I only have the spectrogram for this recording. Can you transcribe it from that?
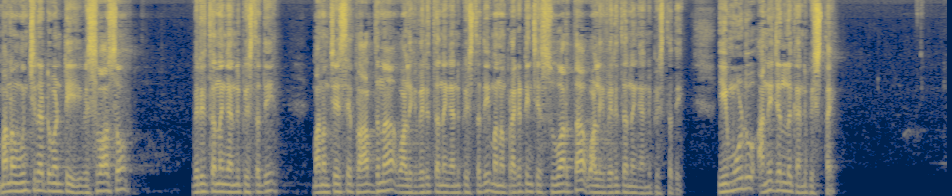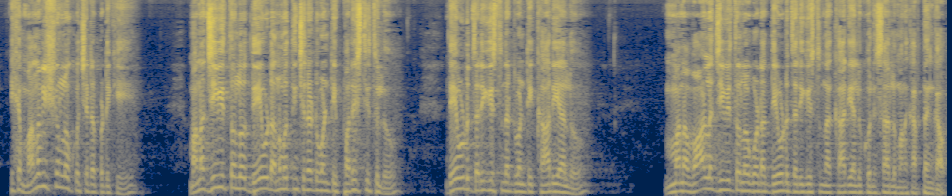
మనం ఉంచినటువంటి విశ్వాసం వెరితనంగా అనిపిస్తుంది. మనం చేసే ప్రార్థన వాళ్ళకి వెరితనంగా అనిపిస్తుంది. మనం ప్రకటించే సువార్త వాళ్ళకి వెరితనంగా అనిపిస్తుంది. ఈ మూడు అన్ని జనులకు అనిపిస్తాయి. ఇక మన విషయంలోకి వచ్చేటప్పటికి మన జీవితంలో దేవుడు అనుమతించినటువంటి పరిస్థితులు దేవుడు జరిగిస్తున్నటువంటి కార్యాలు మన వాళ్ళ జీవితంలో కూడా దేవుడు జరిగిస్తున్న కార్యాలు కొన్నిసార్లు మనకు అర్థం కావు.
